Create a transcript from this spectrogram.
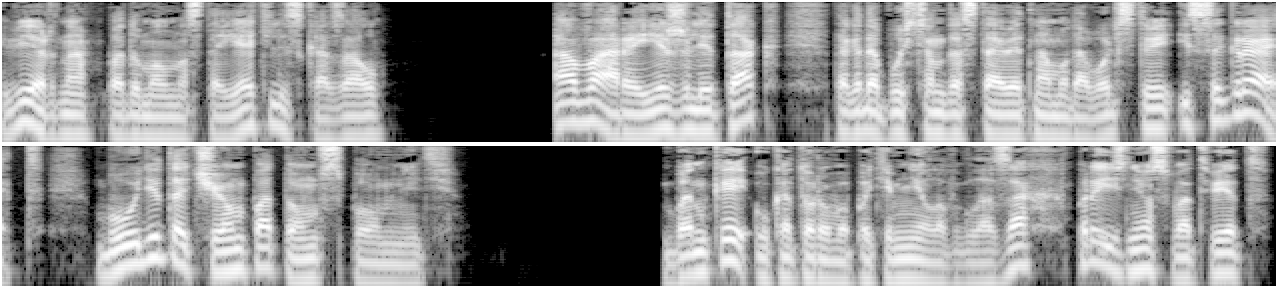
Верно, подумал настоятель и сказал. Авара, ежели так, тогда пусть он доставит нам удовольствие и сыграет. Будет о чем потом вспомнить. Бенкей, у которого потемнело в глазах, произнес в ответ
